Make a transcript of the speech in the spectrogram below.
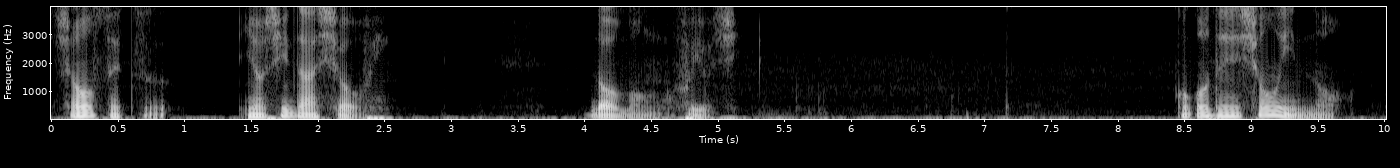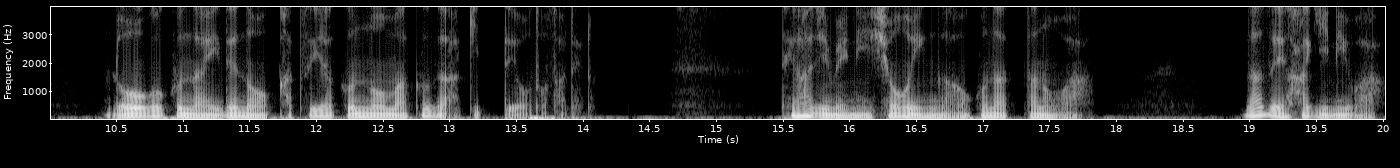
小説吉田松陰道門冬至ここで松陰の牢獄内での活躍の幕が切って落とされる。手始めに松陰が行ったのはなぜ萩には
